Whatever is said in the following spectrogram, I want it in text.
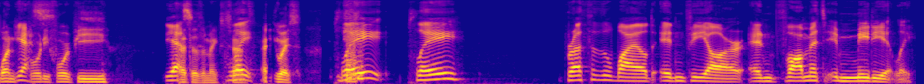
144p. Yes. That doesn't make play- sense. Anyways, play play Breath of the Wild in VR and vomit immediately.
